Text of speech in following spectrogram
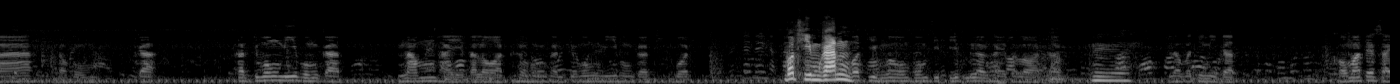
มาครับผมกะคันจุมงมีผมกะนำให้ตลอดครับผมคันจุมงมีผมกะบดบ่ทีมกันก็ทีมของผมผมจิติดเรื่องให้ตลอดครับอืมแล้วมาที่นี่ก็เขามาแต่ใส่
